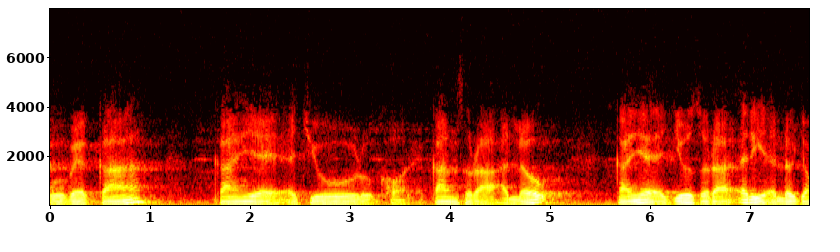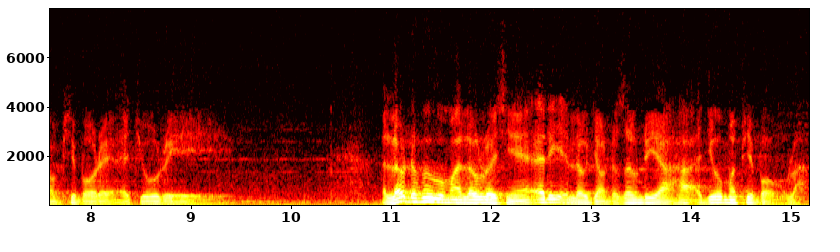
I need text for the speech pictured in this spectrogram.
ကိုပဲကံကံရဲ့အကျိုးလို့ခေါ်တယ်ကံဆိုတာအလုတ်ကံရဲ့အကျိုးဆိုတာအဲ့ဒီအလုတ်ကြောင့်ဖြစ်ပေါ်တဲ့အကျိုးတွေအလုတ်တစ်ခုကမှလှုပ်လို့ရှိရင်အဲ့ဒီအလုတ်ကြောင့်တစုံတရာဟာအကျိုးမဖြစ်ပေါ်ဘူးလား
